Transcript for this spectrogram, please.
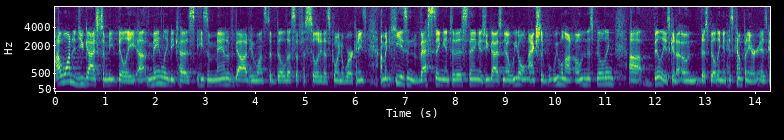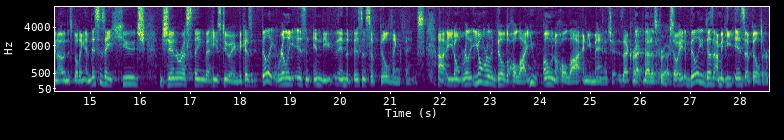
I wanted you guys to meet Billy uh, mainly because he's a man of God who wants to build us a facility that's going to work, and he's, I mean, he is investing into this thing. As you guys know, we don't actually, we will not own this building. Uh, Billy is going to own this building, and his company are, is going to own this building. And this is a huge, generous thing that he's doing because Billy really isn't in the in the business of building things. Uh, you don't really you don't really build a whole lot. You own a whole lot and you manage it. Is that correct? That, that is correct. So it, Billy doesn't. I mean, he is a builder.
